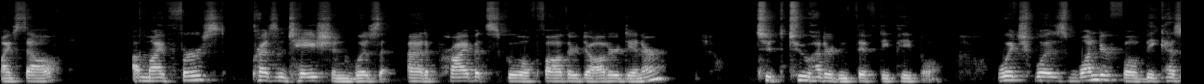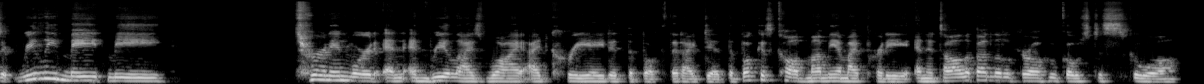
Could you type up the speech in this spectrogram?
myself, uh, my first presentation was at a private school father daughter dinner to 250 people, which was wonderful because it really made me turn inward and and realize why I'd created the book that I did. The book is called Mummy Am I Pretty? And it's all about a little girl who goes to school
